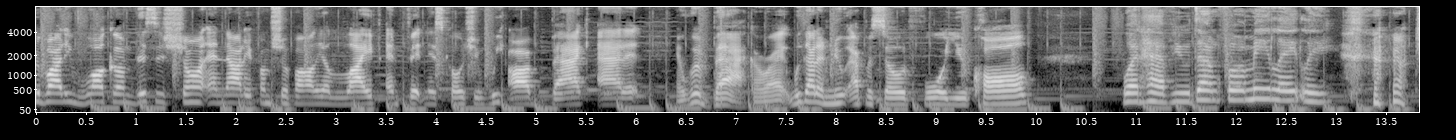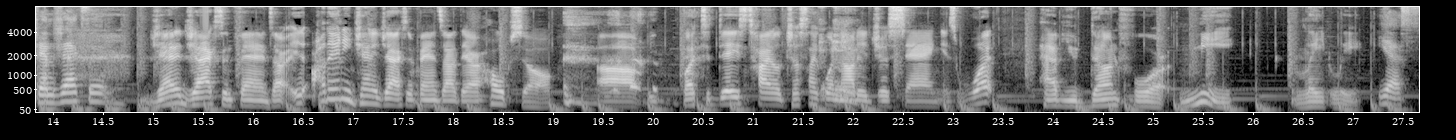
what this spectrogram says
Everybody, welcome. This is Sean and Nadi from Chevalier Life and Fitness Coaching. We are back at it, and we're back, all right? We got a new episode for you called What Have You Done For Me Lately? Janet Jackson. Janet Jackson fans. Are, are there any Janet Jackson fans out there? I hope so. Uh, but today's title, just like what Nadia just sang, is What Have You Done For Me Lately? Yes.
